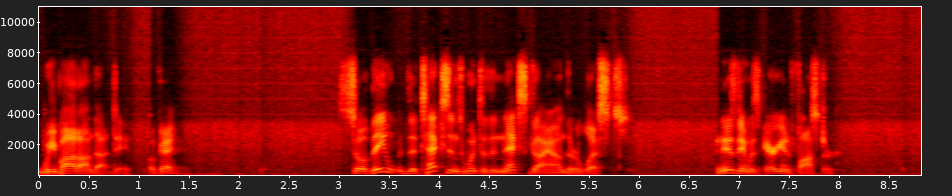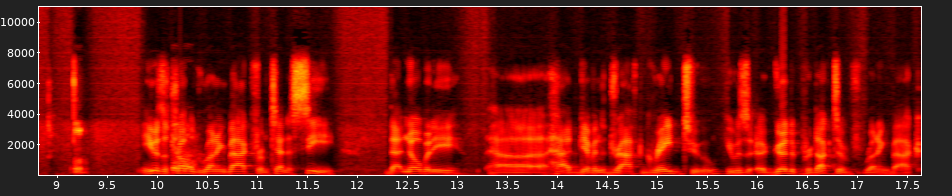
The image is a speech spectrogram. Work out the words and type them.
We bought on that, Dave. Okay. So they, the Texans went to the next guy on their list, and his name was Arian Foster. He was a troubled running back from Tennessee that nobody uh, had given a draft grade to. He was a good, productive running back,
